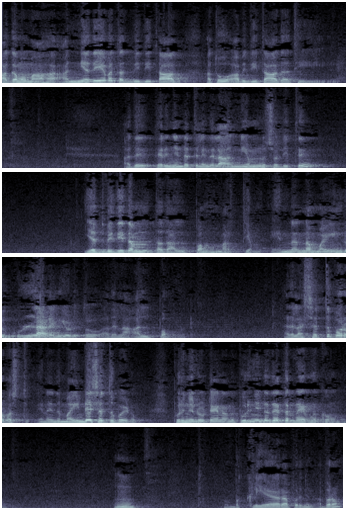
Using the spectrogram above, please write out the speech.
ஆகமமாக அந்நதேவ தத் விதித்தாத் அதோ அவிதித்தாத். அதி அது தெரிஞ்சின்றத்திலிருந்தெல்லாம் அந்நியம்னு சொல்லிட்டு எத் விதிதம் தது அல்பம் மர்த்தியம். என்னென்ன மைண்டுக்குள்ள அடங்கி கொடுத்தோ அதெல்லாம் அல்பம். அதெல்லாம் செத்து போற வஸ்து. ஏன்னா இந்த மைண்டே செத்து போயிடும். புரிஞ்சுட்டேன் அந்த புரிஞ்சுன்றது எத்தனை நேரம் இருக்கும்? ம்? ரொம்ப கிளியரா புரிஞ்சிடும் அப்புறம்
